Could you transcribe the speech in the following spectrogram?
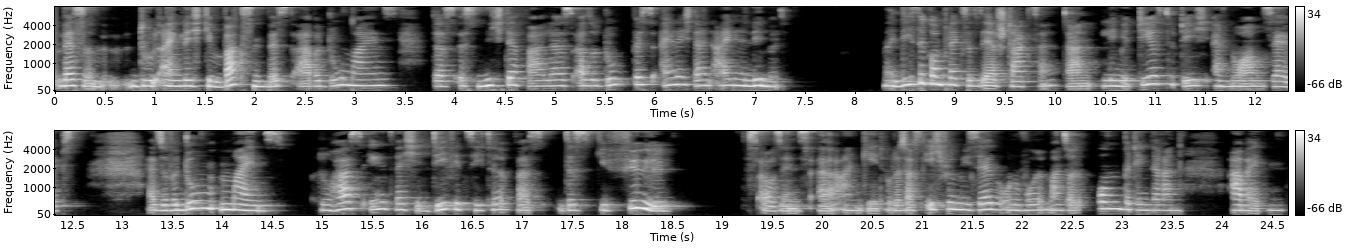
wessen du eigentlich gewachsen bist, aber du meinst, dass es nicht der Fall ist. Also du bist eigentlich dein eigenes Limit. Wenn diese Komplexe sehr stark sind, dann limitierst du dich enorm selbst. Also wenn du meinst, du hast irgendwelche Defizite, was das Gefühl Aussehens äh, angeht, wo du sagst, ich fühle mich selber unwohl, man soll unbedingt daran arbeiten.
